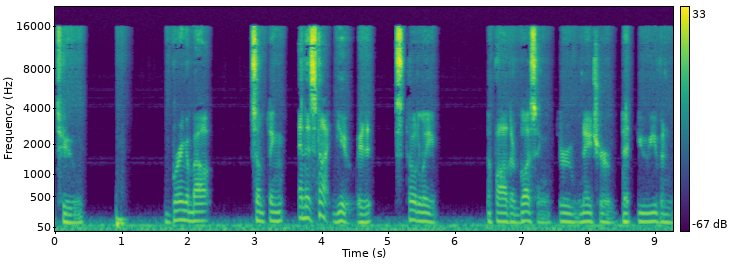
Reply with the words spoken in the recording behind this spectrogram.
to bring about something and it's not you it's totally the father blessing through nature that you even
